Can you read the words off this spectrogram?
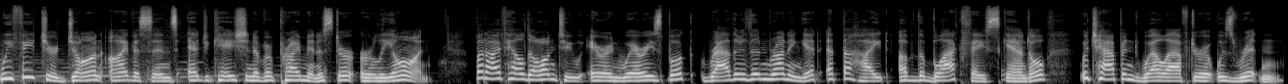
We featured John Ivison's Education of a Prime Minister early on, but I've held on to Aaron Wherry's book rather than running it at the height of the blackface scandal, which happened well after it was written.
